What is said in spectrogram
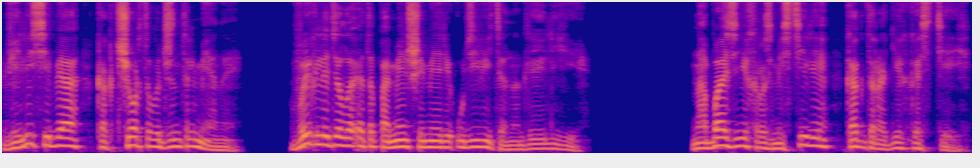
Вели себя как чертовы джентльмены. Выглядело это по меньшей мере удивительно для Ильи. На базе их разместили как дорогих гостей.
